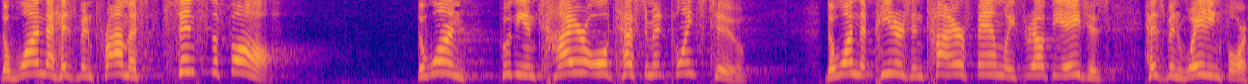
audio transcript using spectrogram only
the one that has been promised since the fall, the one who the entire Old Testament points to, the one that Peter's entire family throughout the ages has been waiting for,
